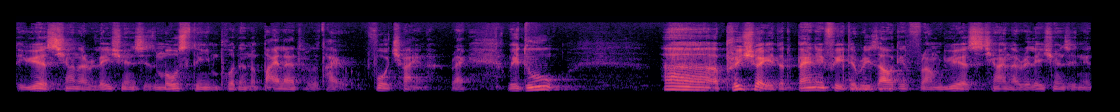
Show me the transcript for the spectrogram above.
the U.S.-China relations is most important bilateral type for China, right? We do uh, appreciate the benefit resulted from U.S.-China relations in the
